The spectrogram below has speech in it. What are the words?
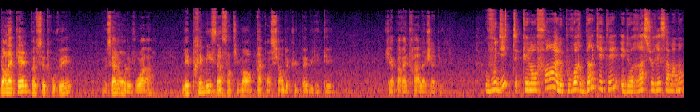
dans laquelle peuvent se trouver, nous allons le voir, les prémices d'un sentiment inconscient de culpabilité qui apparaîtra à l'âge adulte. Vous dites que l'enfant a le pouvoir d'inquiéter et de rassurer sa maman?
